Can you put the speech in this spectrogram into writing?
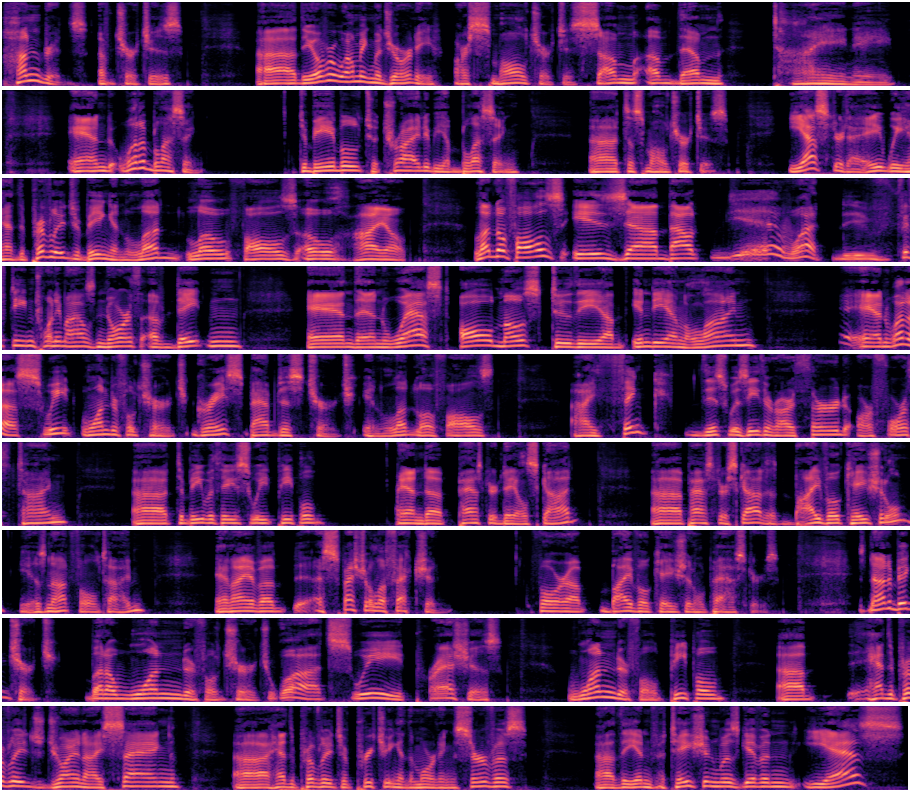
hundreds of churches uh, the overwhelming majority are small churches, some of them tiny. And what a blessing to be able to try to be a blessing uh, to small churches. Yesterday, we had the privilege of being in Ludlow Falls, Ohio. Ludlow Falls is uh, about, yeah, what, 15, 20 miles north of Dayton and then west almost to the uh, Indiana line. And what a sweet, wonderful church, Grace Baptist Church in Ludlow Falls. I think this was either our third or fourth time uh, to be with these sweet people. And uh, Pastor Dale Scott. Uh, Pastor Scott is bivocational, he is not full time. And I have a, a special affection for uh, bivocational pastors. It's not a big church, but a wonderful church. What sweet, precious, wonderful people. Uh, had the privilege, Joy and I sang, uh, had the privilege of preaching in the morning service. Uh, the invitation was given, yes.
